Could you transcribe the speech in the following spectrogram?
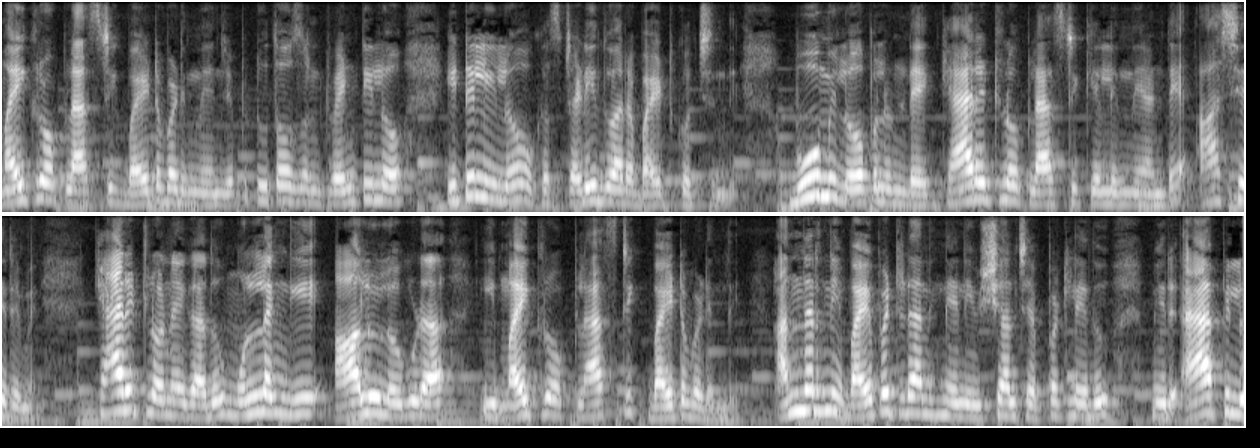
మైక్రో ప్లాస్టిక్ బయటపడింది అని చెప్పి టూ థౌజండ్ ట్వంటీలో ఇటలీలో ఒక స్టడీ ద్వారా బయటకు వచ్చింది భూమి లోపలుండే క్యారెట్లో ప్లాస్టిక్ వెళ్ళింది అంటే ఆశ్చర్యమే. క్యారెట్లోనే కాదు ముల్లంగి ఆలులో కూడా ఈ మైక్రో ప్లాస్టిక్ బయటపడింది. అందరినీ భయపెట్టడానికి నేను ఈ విషయాలు చెప్పట్లేదు. మీరు యాపిల్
